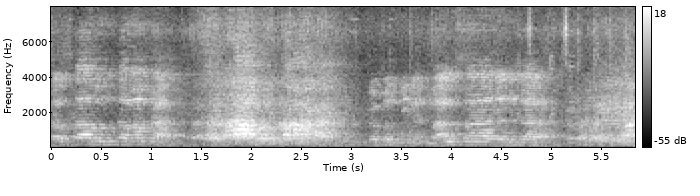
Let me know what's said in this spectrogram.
Serta mengutamakan. Kepentingan bangsa dan negara. Kepentingan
